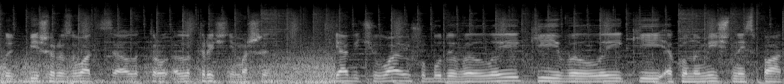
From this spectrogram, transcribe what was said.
Будуть більше розвиватися електро, електричні машини. Я відчуваю, що буде великий, великий економічний спад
